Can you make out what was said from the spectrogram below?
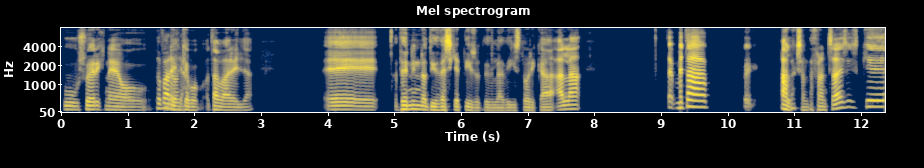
που σου έριχνε ο Τα βαρέλια. Donkey από τα βαρέλια. Ε, δεν είναι ότι δεν σχετίζονται δηλαδή ιστορικά, αλλά ε, μετά ε, άλλαξαν τα franchises και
